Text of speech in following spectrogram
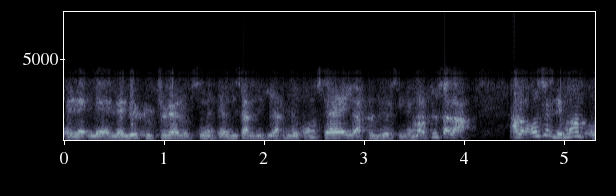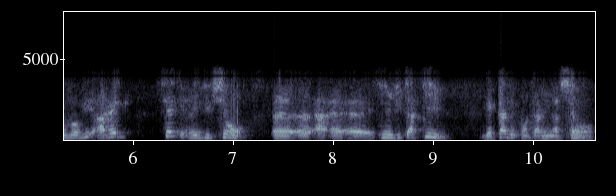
les, lieux culturels aussi interdits, ça veut dire qu'il n'y a plus de conseils, il n'y a plus de cinéma, tout ça là. Alors on se demande aujourd'hui, avec cette réduction euh, euh, significative des cas de contamination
